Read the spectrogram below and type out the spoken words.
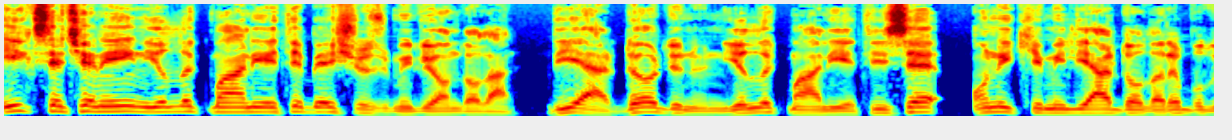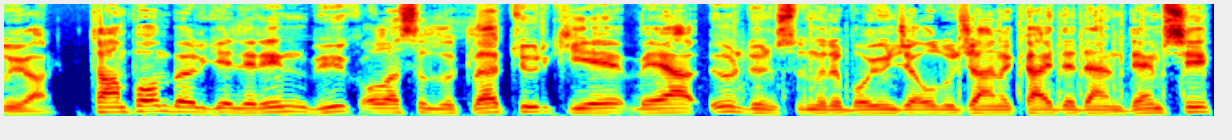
İlk seçeneğin yıllık maliyeti 500 milyon dolar. Diğer dördünün yıllık maliyeti ise 12 milyar doları buluyor. Tampon bölgelerin büyük olasılıkla Türkiye veya Ürdün sınırı boyunca olacağını kaydeden Dempsey,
